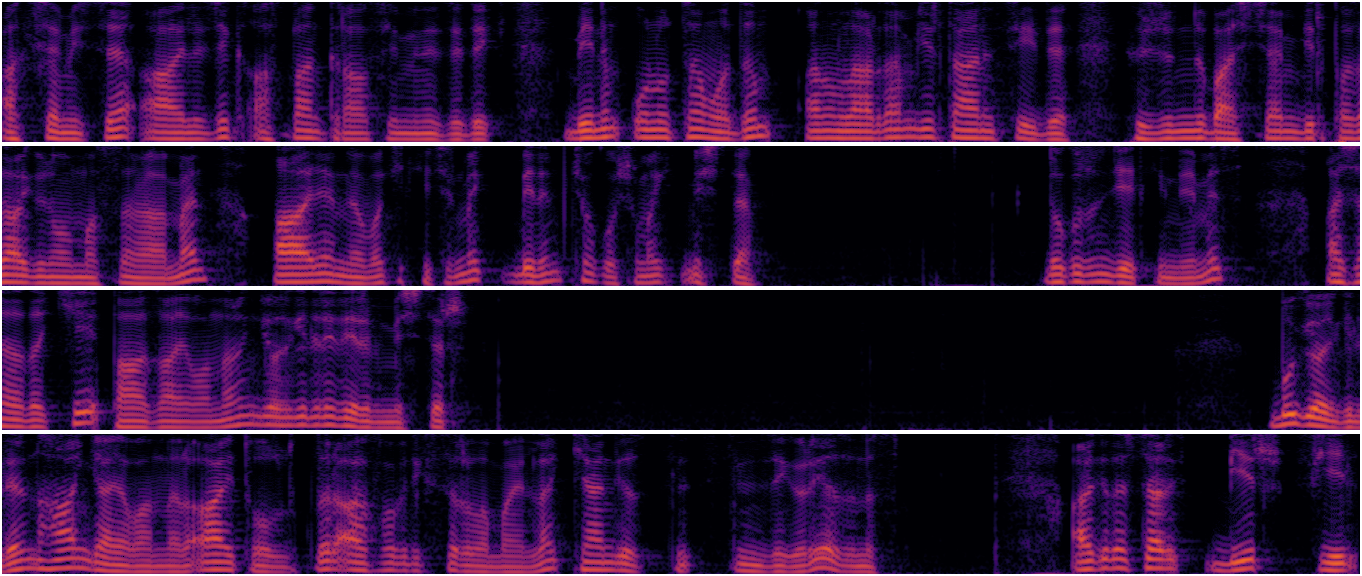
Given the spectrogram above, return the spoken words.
Akşam ise ailecek Aslan Kral filmini izledik. Benim unutamadığım anılardan bir tanesiydi. Hüzünlü başlayan bir pazar günü olmasına rağmen ailemle vakit geçirmek benim çok hoşuma gitmişti. Dokuzuncu etkinliğimiz aşağıdaki bazı hayvanların gölgeleri verilmiştir. Bu gölgelerin hangi hayvanlara ait oldukları alfabetik sıralamayla kendi yazı stilinize göre yazınız. Arkadaşlar bir fil,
